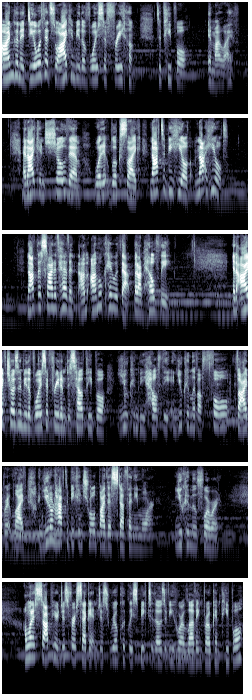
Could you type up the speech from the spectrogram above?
I'm going to deal with it so I can be the voice of freedom to people in my life. And I can show them what it looks like not to be healed. I'm not healed, not this side of heaven. I'm, I'm okay with that, but I'm healthy. And I've chosen to be the voice of freedom to tell people you can be healthy and you can live a full, vibrant life. And you don't have to be controlled by this stuff anymore you can move forward. I want to stop here just for a second and just real quickly speak to those of you who are loving broken people.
